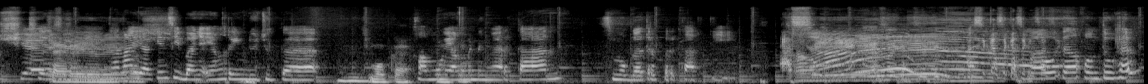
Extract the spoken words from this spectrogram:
Share. Sharing. Karena yakin sih banyak yang rindu juga. semoga Kamu yang mendengarkan, semoga terberkati. asik asik asik asik Mau telepon Tuhan?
